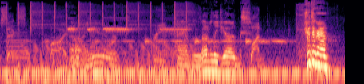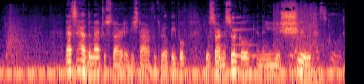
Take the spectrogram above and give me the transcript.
six, five, Oh, you three, have lovely jugs. one. Shoot the ground! That's how the match will start if you start off with real people. You'll start in a circle, and then you just shoot. has scored.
